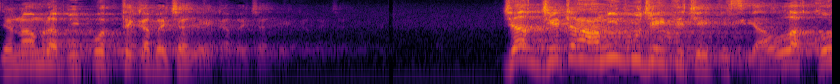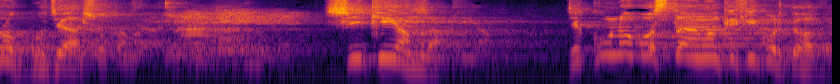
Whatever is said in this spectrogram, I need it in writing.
যেন আমরা বিপদ থেকে বেঁচা যাই। যাক, যেটা আমি বুঝাইতে চাইতেছি, আল্লাহ করুক, বুঝে আসুক আমার শিখি আমরা। যে কোন অবস্থায় আমাকে কি করতে হবে?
